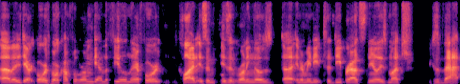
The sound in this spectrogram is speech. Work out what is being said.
Uh, maybe Derrick Gore is more comfortable running down the field, and therefore Clyde isn't isn't running those uh, intermediate to deep routes nearly as much because of that.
